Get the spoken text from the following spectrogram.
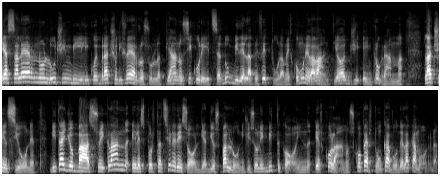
E a Salerno luci in bilico e braccio di ferro sul piano sicurezza, dubbi della prefettura, ma il comune va avanti, oggi è in programma l'accensione. Di taglio basso i clan e l'esportazione dei soldi, addio spalloni, ci sono i bitcoin, Ercolano, scoperto un cavo della Camorra.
